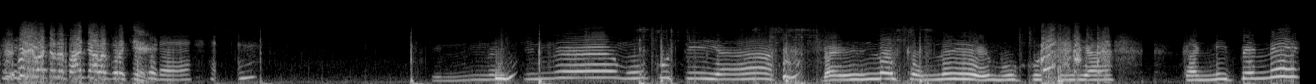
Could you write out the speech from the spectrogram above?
வெளிவட்டது பாஞ்சாலம் குறிச்சி. சின்ன சின்ன மூக்குத்தியா. வெள்ள கல்லு மூக்குத்தியா. கன்னி பெண்ணே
